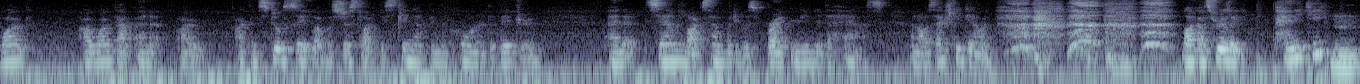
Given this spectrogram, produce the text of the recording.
woke I woke up and it, I I can still see it like it was just like this thing up in the corner of the bedroom, and it sounded like somebody was breaking into the house, and I was actually going like I was really panicky, Mm.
